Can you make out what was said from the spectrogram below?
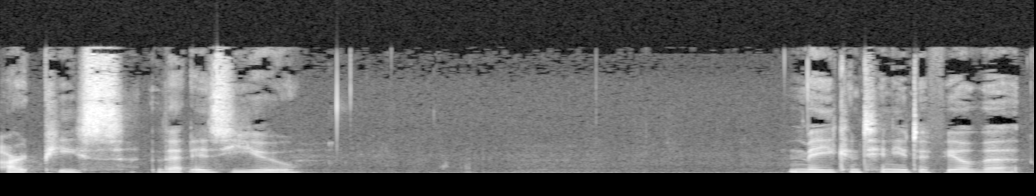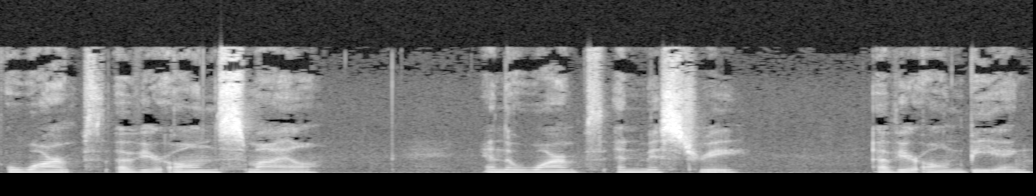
art piece that is you. May you continue to feel the warmth of your own smile and the warmth and mystery of your own being.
